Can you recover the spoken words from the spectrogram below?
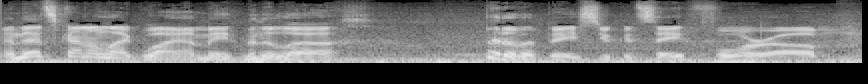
and that's kind of like why I made Manila a bit of a base, you could say, for um,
